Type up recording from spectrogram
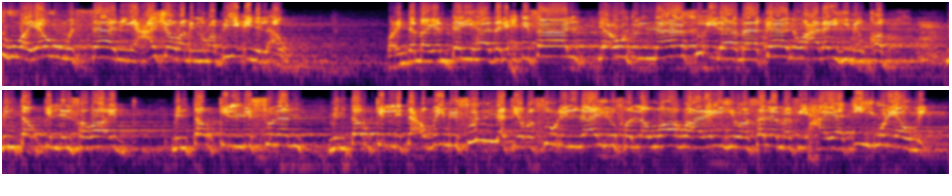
هو يوم الثاني عشر من ربيع الأول. وعندما ينتهي هذا الاحتفال يعود الناس إلى ما كانوا عليه من قبل من ترك للفرائض من ترك للسنن من ترك لتعظيم سنة رسول الله صلى الله عليه وسلم في حياتهم اليومية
